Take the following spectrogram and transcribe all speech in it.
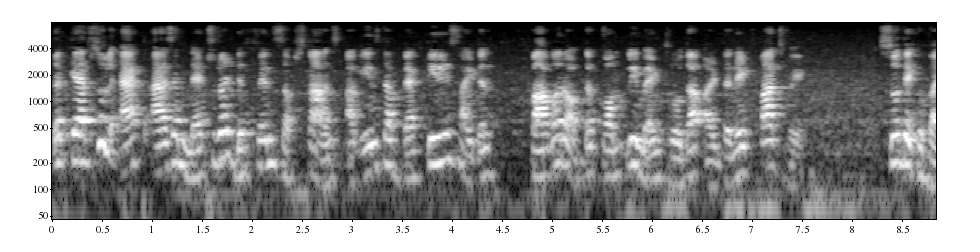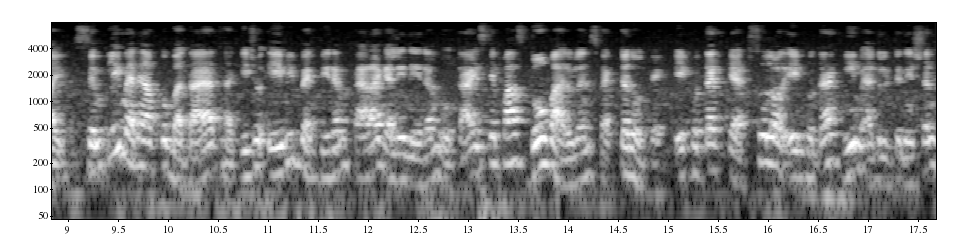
The capsule act as a natural defense substance against the bactericidal power of the complement through the alternate pathway. so, देखो भाई सिंपली मैंने आपको बताया था कि जो एवी बैक्टीरियम पैरागैलिनेरम होता है इसके पास दो वायरुलेंस फैक्टर होते हैं। एक होता है कैप्सूल और एक होता है हीम एग्लूटिनेशन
